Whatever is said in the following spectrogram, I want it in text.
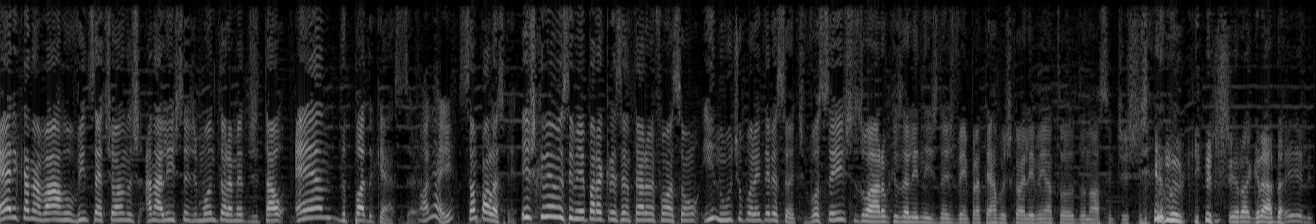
Érica Navarro, 27 anos, analista de monitoramento digital and podcaster. Olha aí. São Paulo SP. Escreva esse e-mail para acrescentar uma informação inútil, porém interessante. Vocês zoaram que os alienígenas vêm pra Terra buscar o alimento do nosso intestino, que o cheiro agrada a eles.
